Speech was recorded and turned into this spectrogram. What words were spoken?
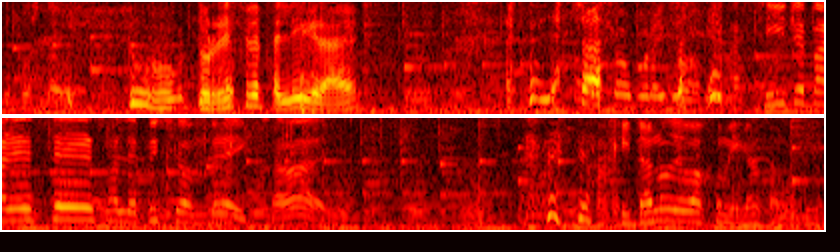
De emboscador. Tu, tu rifle peligra, ¿eh? Así te pareces al de Prison Break, chaval. A gitano debajo de mi casa, también.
